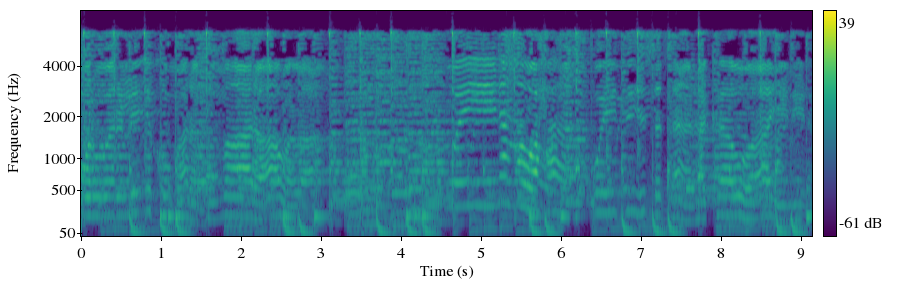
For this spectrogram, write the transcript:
werwerli kumara kumara walaa weynaha waxaad weydiisataan haka waayinina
